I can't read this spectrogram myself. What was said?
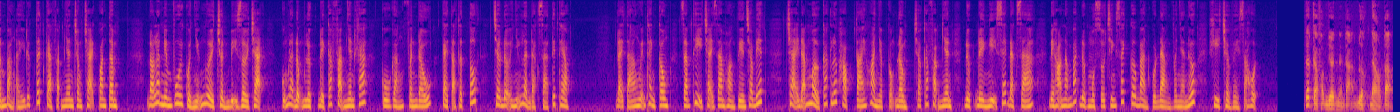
tấm bảng ấy được tất cả phạm nhân trong trại quan tâm. Đó là niềm vui của những người chuẩn bị rời trại, cũng là động lực để các phạm nhân khác cố gắng phấn đấu, cải tạo thật tốt, chờ đợi những lần đặc giá tiếp theo. Đại tá Nguyễn Thành Công, giám thị trại giam Hoàng Tiến cho biết, trại đã mở các lớp học tái hòa nhập cộng đồng cho các phạm nhân được đề nghị xét đặc giá để họ nắm bắt được một số chính sách cơ bản của Đảng và nhà nước khi trở về xã hội tất cả phạm nhân đã được đào tạo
